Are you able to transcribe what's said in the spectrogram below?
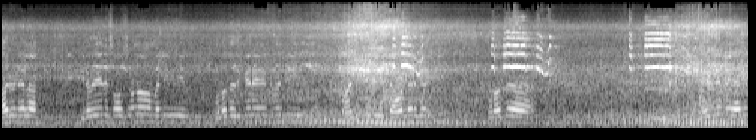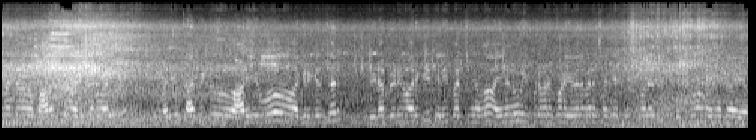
ఆరు నెల ఇరవై ఐదు సంవత్సరంలో మళ్ళీ ఉన్నతాధికారి అయినటువంటి పాండిచేరి గవర్నర్ గారికి తర్వాత వైల్డ్ అండ్ ఫారెస్ట్ అధికారి వారికి మరియు కాపీటు ఆర్ఈఓ అగ్రికల్చర్ పీడబ్ల్యూడీ వారికి తెలియపరిచిన అయినను ఇప్పటి వరకు కూడా ఏ విధమైన చర్య తీసుకోలేదు. ఈ వల్ల ఎన్నో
